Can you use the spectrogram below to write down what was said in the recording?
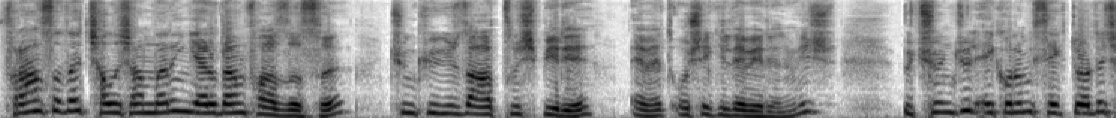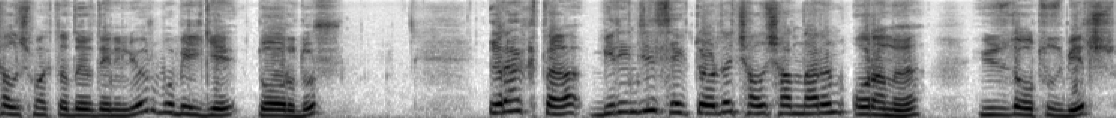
Fransa'da çalışanların yarıdan fazlası çünkü %61'i evet o şekilde verilmiş. Üçüncül ekonomik sektörde çalışmaktadır deniliyor. Bu bilgi doğrudur. Irak'ta birincil sektörde çalışanların oranı %31.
